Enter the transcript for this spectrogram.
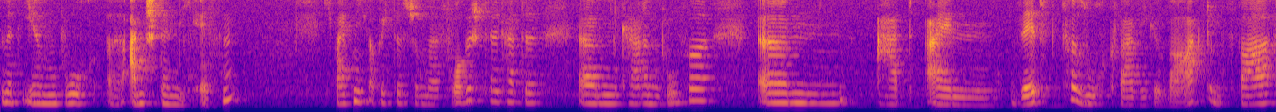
mit ihrem Buch äh, Anständig Essen. Ich weiß nicht, ob ich das schon mal vorgestellt hatte. Ähm, Karen ähm, hat einen Selbstversuch quasi gewagt. Und zwar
